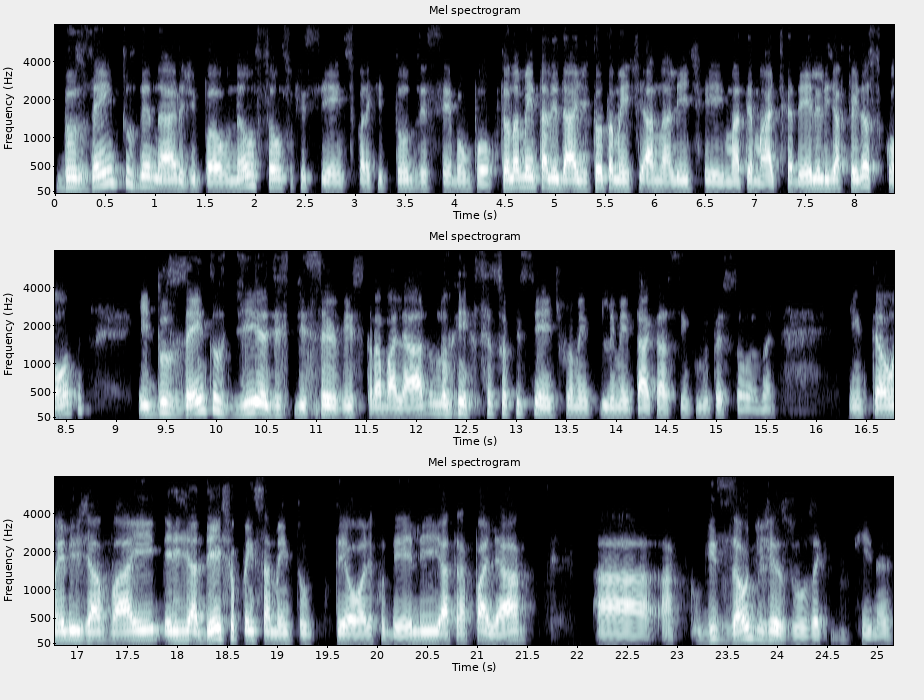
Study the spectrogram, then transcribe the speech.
200 denários de pão não são suficientes para que todos recebam um pouco. Então, na mentalidade totalmente analítica e matemática dele, ele já fez as contas e 200 dias de, de serviço trabalhado não ia ser suficiente para alimentar aquelas 5 mil pessoas, né? Então, ele já vai, ele já deixa o pensamento teórico dele atrapalhar a, a visão de Jesus aqui, né?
